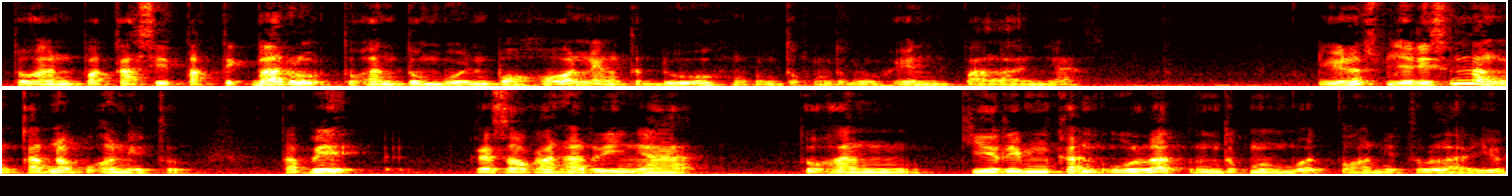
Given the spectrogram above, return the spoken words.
Tuhan kasih taktik baru. Tuhan tumbuhin pohon yang teduh untuk tumbuhin palanya. Yunus menjadi senang karena pohon itu. Tapi keesokan harinya Tuhan kirimkan ulat untuk membuat pohon itu layu.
